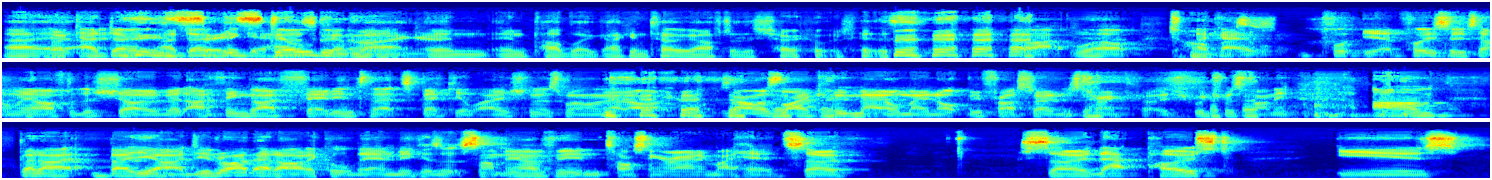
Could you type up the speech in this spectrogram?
Uh, I- I don't. I don't So think he's it still has come out it. in, in public. I can tell you after the show who it is. right. Well, Thomas. okay. Pl- yeah, please do tell me after the show. But I think I fed into that speculation as well in that article. 'Cause I was like, who may or may not be frustrated as strength coach, which was funny. Um, but I, but yeah, I did write that article then because it's something I've been tossing around in my head. So, so that post is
